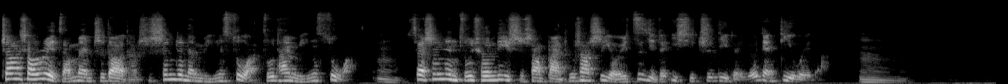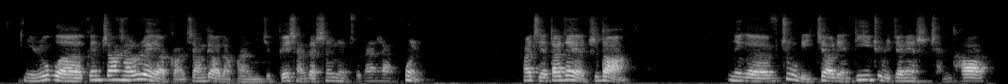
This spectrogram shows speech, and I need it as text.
张孝瑞咱们知道的是深圳的民宿啊，足坛民宿啊。嗯。在深圳足球历史上版图上是有自己的一席之地的，有点地位的。嗯。你如果跟张绍瑞要搞僵调的话，你就别想在深圳足坛上混了。而且大家也知道，那个助理教练，第一助理教练是陈涛，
